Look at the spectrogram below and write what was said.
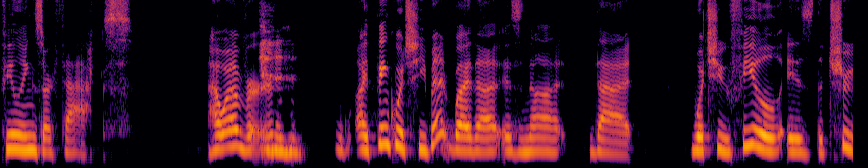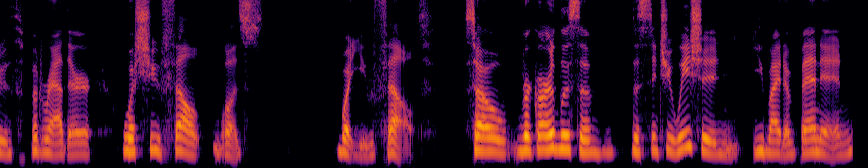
feelings are facts. However, I think what she meant by that is not that what you feel is the truth, but rather what you felt was what you felt. So, regardless of the situation you might have been in,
